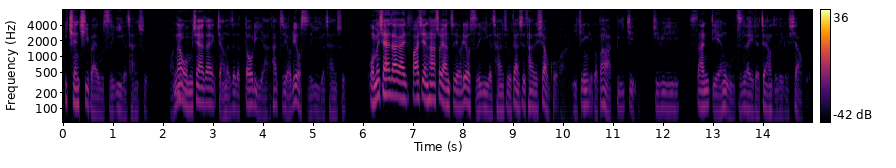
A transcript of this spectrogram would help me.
一千七百五十亿个参数。哦，那我们现在在讲的这个 Dolly 啊，它只有六十亿个参数。我们现在大概发现，它虽然只有六十亿个参数，但是它的效果啊，已经有办法逼近 GPT 三点五之类的这样子的一个效果。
